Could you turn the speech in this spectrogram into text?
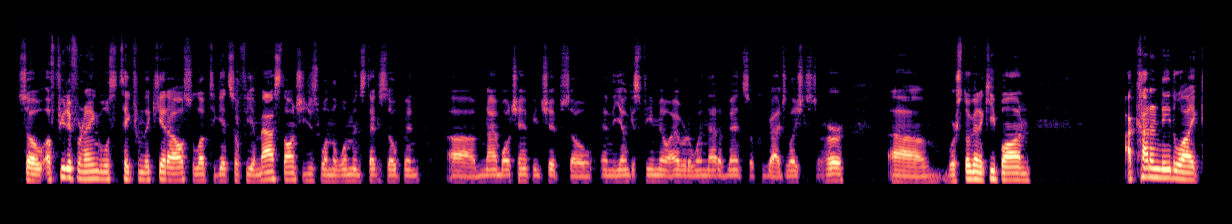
So a few different angles to take from the kid. I also love to get Sofia Mast on. She just won the Women's Texas Open um, nine ball championship. So and the youngest female ever to win that event. So congratulations to her. Um, we're still going to keep on I kind of need like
